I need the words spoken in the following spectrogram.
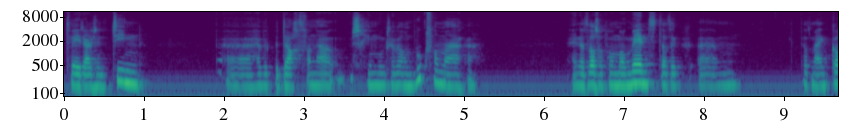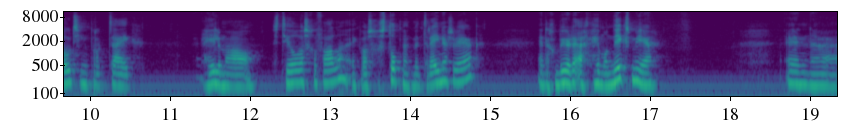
2010 uh, eh, heb ik bedacht van nou, misschien moet ik er wel een boek van maken. En dat was op een moment dat ik um, dat mijn coachingpraktijk helemaal stil was gevallen. Ik was gestopt met mijn trainerswerk. En er gebeurde eigenlijk helemaal niks meer. En uh,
